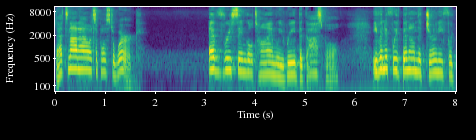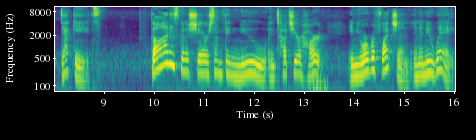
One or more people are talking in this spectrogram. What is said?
That's not how it's supposed to work. Every single time we read the gospel, even if we've been on the journey for decades, God is going to share something new and touch your heart in your reflection in a new way.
